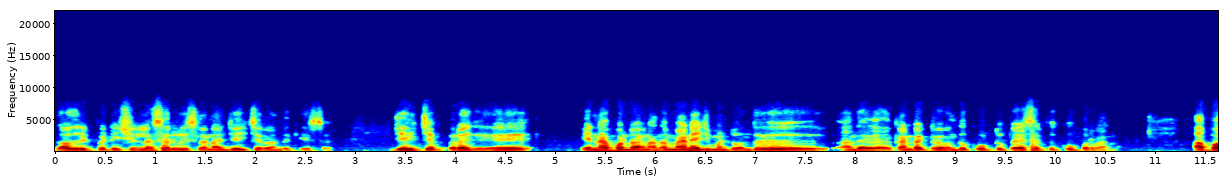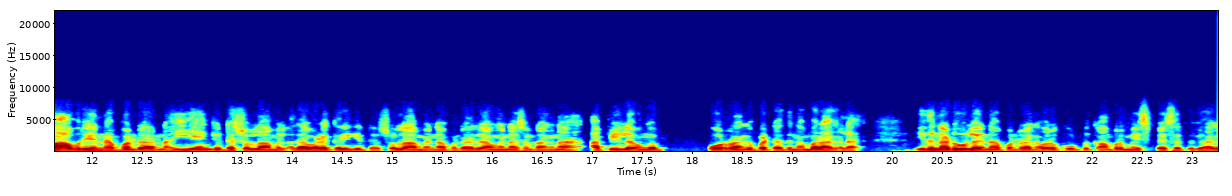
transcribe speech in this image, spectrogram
அதாவது ரிட் பெட்டிஷனில் சர்வீஸில் நான் ஜெயிச்சிடுறேன் அந்த கேஸை ஜெயித்த பிறகு என்ன பண்ணுறாங்கன்னா அந்த மேனேஜ்மெண்ட் வந்து அந்த கண்டக்டரை வந்து கூப்பிட்டு பேசுறதுக்கு கூப்பிடுறாங்க. அப்போ அவர் என்ன பண்ணுறாருன்னா என்கிட்ட சொல்லாமல், அதாவது வழக்கறிஞர்கிட்ட சொல்லாமல் என்ன பண்ணுறாரு அவங்க என்ன சொல்கிறாங்கன்னா அப்பீல் அவங்க போடுறாங்க. பட் அது நம்பர் ஆகலை இது நடுவில் என்ன பண்ணுறாங்க அவரை கூப்பிட்டு காம்ப்ரமைஸ் பேசுறதுக்காக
